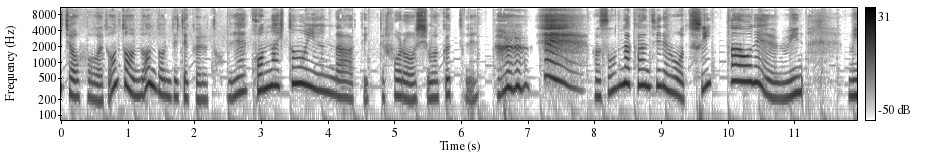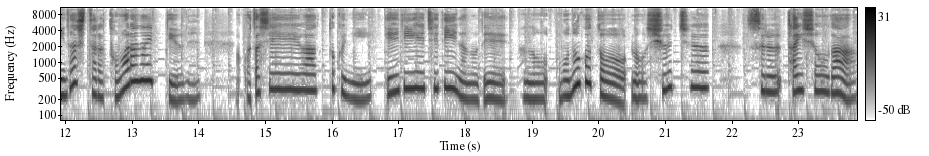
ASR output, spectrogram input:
い情報がどんどんどんどん出てくると。ね、こんな人もいるんだって言ってフォローしまくってね。まそんな感じでもうツイッターをね、見、見出したら止まらないっていうね。私は特に ADHD なので、あの、物事の集中する対象が、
